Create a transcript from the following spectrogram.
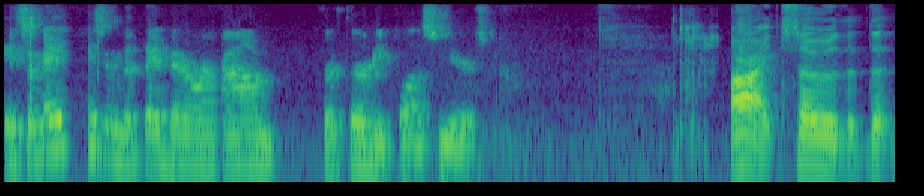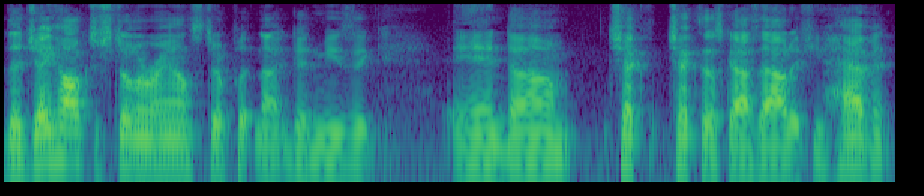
it's amazing that they've been around for 30 plus years now. All right, so the, the the Jayhawks are still around, still putting out good music, and um, check check those guys out if you haven't.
